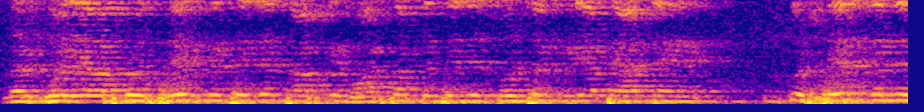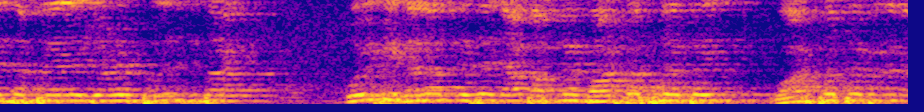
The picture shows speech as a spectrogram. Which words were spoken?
अगर कोई आपको फेक मैसेजेस आपके व्हाट्सएप मैसेजेस सोशल मीडिया पे आते हैं उसको शेयर करने से पहले जो है पुलिस विभाग कोई भी गलत मैसेज आप अपने व्हाट्सएप पे पे व्हाट्सएप पे अगर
